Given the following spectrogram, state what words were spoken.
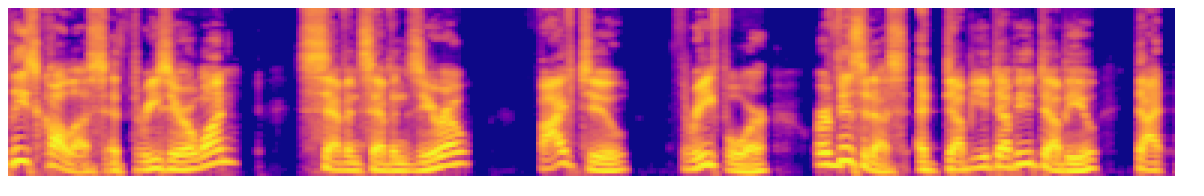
Please call us at 301 770 5234 or visit us at www www.xmlfg.com.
